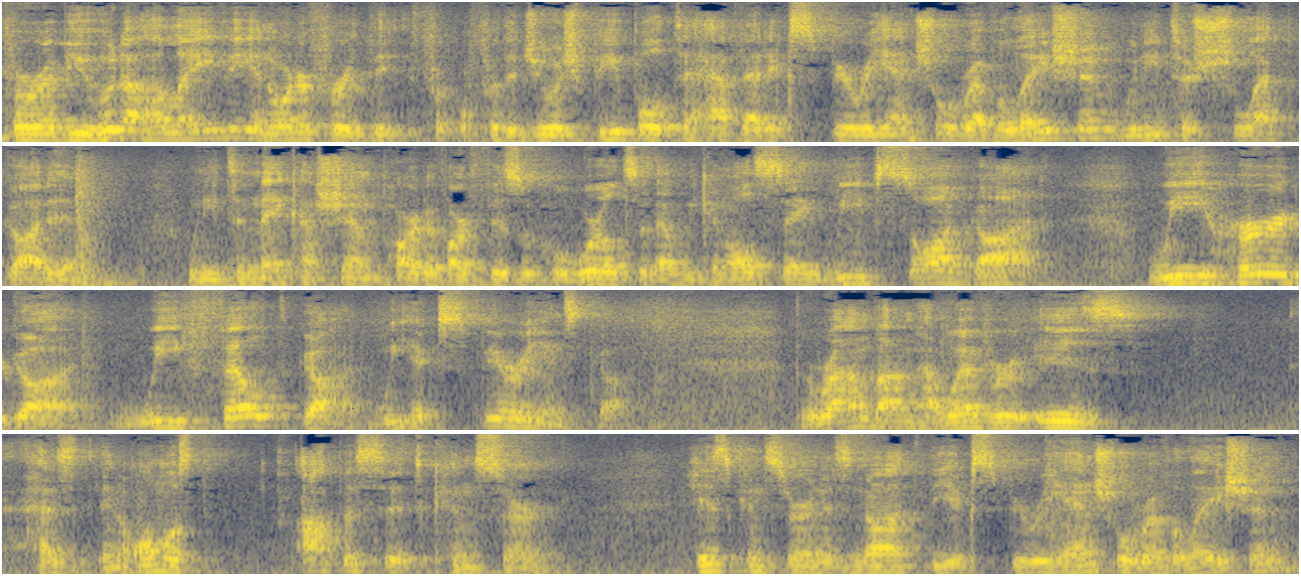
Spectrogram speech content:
For Rabbi Yehuda Halevi, in order for the, for, for the Jewish people to have that experiential revelation, we need to schlep God in. We need to make Hashem part of our physical world so that we can all say, we saw God, we heard God, we felt God, we experienced God. The Rambam, however, is has an almost opposite concern. His concern is not the experiential revelation,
